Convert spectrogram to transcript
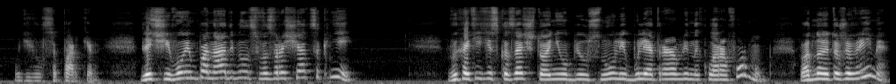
– удивился Паркер. «Для чего им понадобилось возвращаться к ней?» «Вы хотите сказать, что они обе уснули и были отравлены хлороформом в одно и то же время?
